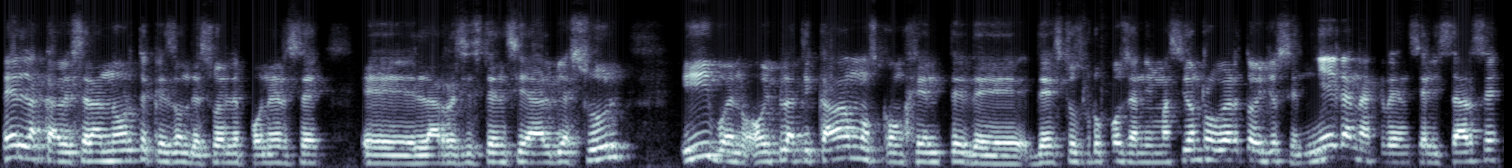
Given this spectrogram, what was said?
en la cabecera norte, que es donde suele ponerse eh, la resistencia albiazul. Y bueno, hoy platicábamos con gente de, de, estos grupos de animación, Roberto, ellos se niegan a credencializarse,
